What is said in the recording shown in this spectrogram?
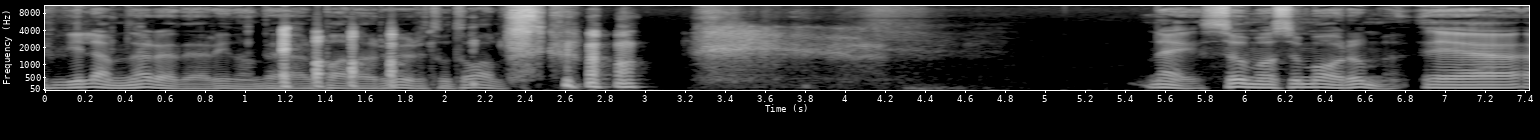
Vi lämnar det där innan det här ballar ur totalt. Nej, summa summarum. Eh,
